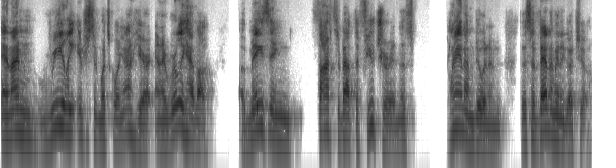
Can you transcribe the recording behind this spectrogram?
and I'm really interested in what's going on here, and I really have a, amazing thoughts about the future and this plan I'm doing and this event I'm going to go to,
